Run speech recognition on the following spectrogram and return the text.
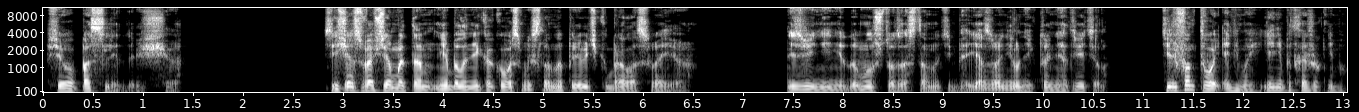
всего последующего. Сейчас во всем этом не было никакого смысла, но привычка брала свое. Извини, не думал, что застану тебя. Я звонил, никто не ответил. Телефон твой, а не мой. Я не подхожу к нему.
